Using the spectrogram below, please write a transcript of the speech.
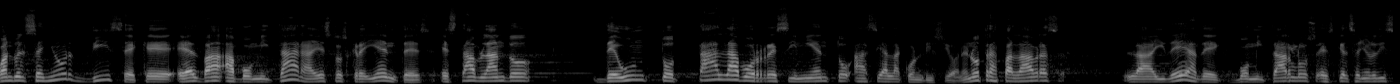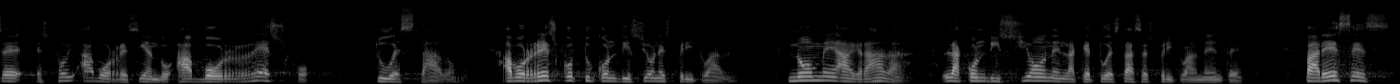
cuando el Señor dice que Él va a vomitar a estos creyentes, está hablando de un total aborrecimiento hacia la condición. En otras palabras, la idea de vomitarlos es que el Señor dice, estoy aborreciendo, aborrezco tu estado, aborrezco tu condición espiritual. No me agrada la condición en la que tú estás espiritualmente. Pareces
